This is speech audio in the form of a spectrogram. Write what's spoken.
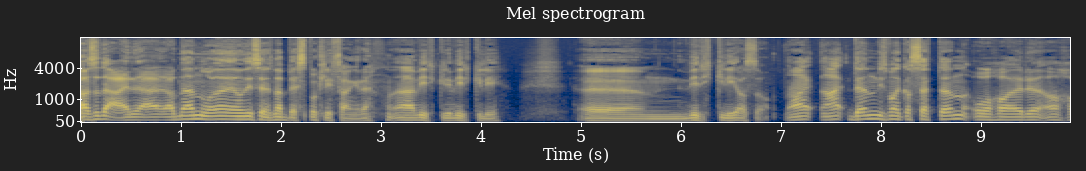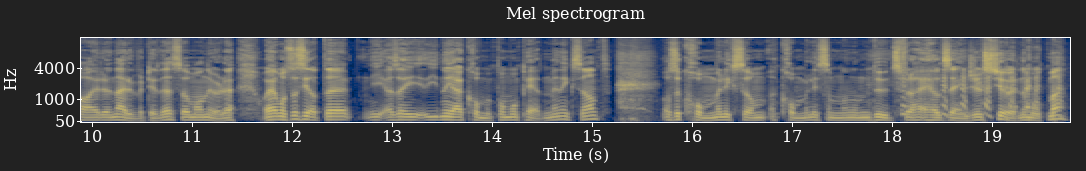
Altså, det er, det er, det er en av de seriene som er best på cliffhangere. Det er virkelig, virkelig. Eh, virkelig, altså. Nei, nei, den, hvis man ikke har sett den og har, har nerver til det, så må man gjøre det. Og jeg må også si at eh, altså, når jeg kommer på mopeden min, ikke sant, og så kommer liksom, kommer liksom noen dudes fra Hells Angels kjørende mot meg,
